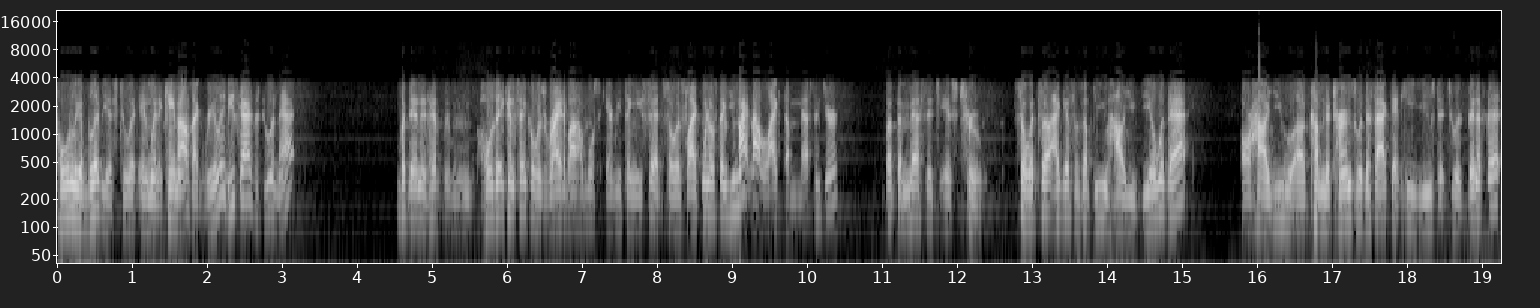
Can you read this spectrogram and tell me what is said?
totally oblivious to it. And when it came out, I was like, "Really? These guys are doing that?" But then it happened. Jose Canseco was right about almost everything he said. So it's like one of those things. You might not like the messenger, but the message is true. So it's uh, I guess it's up to you how you deal with that, or how you uh, come to terms with the fact that he used it to his benefit,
